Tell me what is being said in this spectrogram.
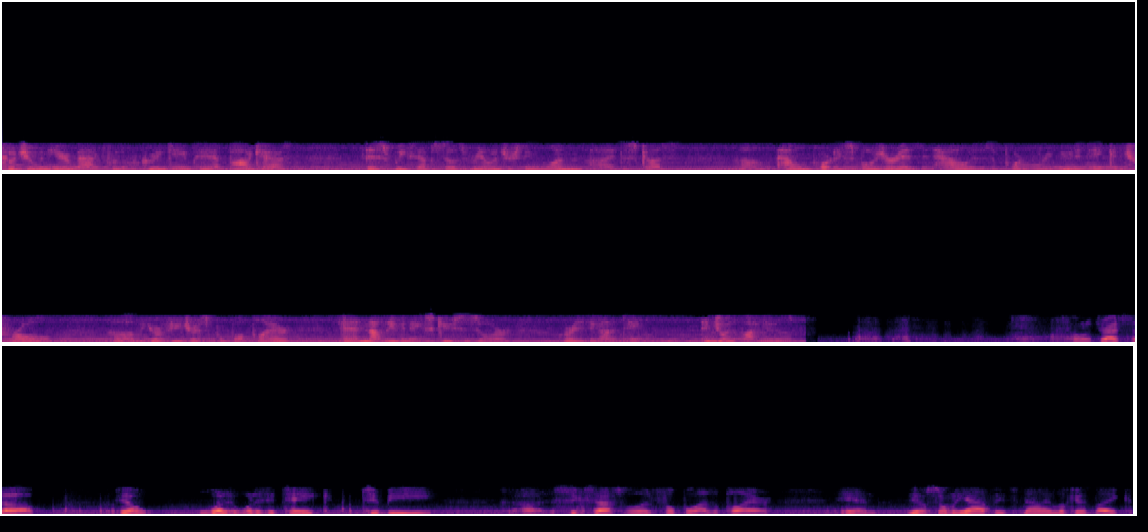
Coach Schuman here, back for the Recruiting Game Plan podcast. This week's episode is a real interesting one. I discuss um, how important exposure is and how it is important for you to take control of your future as a football player and not leaving any excuses or, or anything on the table. Enjoy the podcast. I want to address, uh, you know, what what does it take to be uh, successful in football as a player? And you know, so many athletes now they look at like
